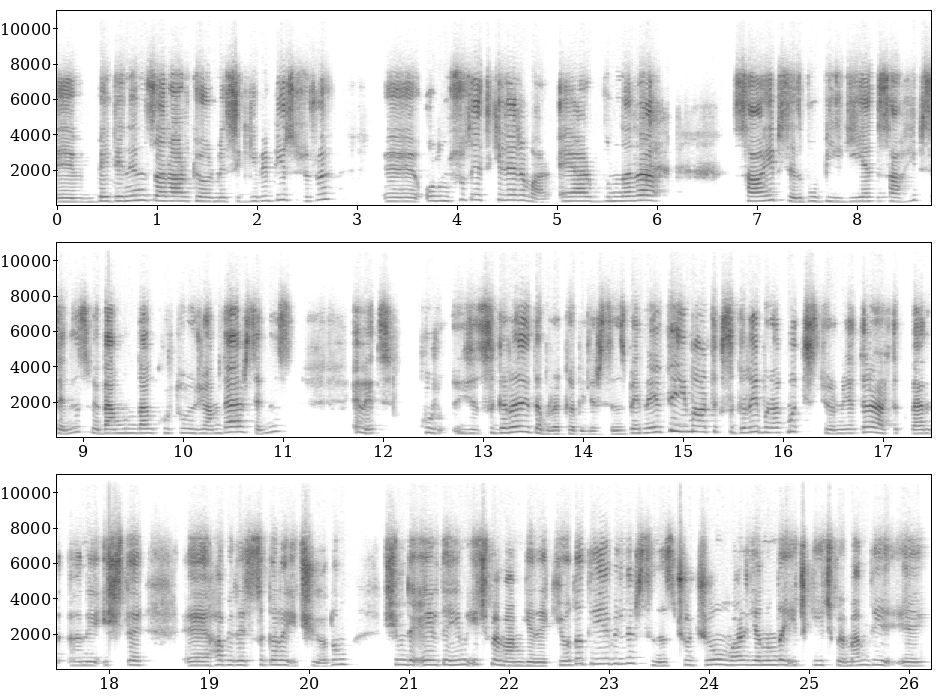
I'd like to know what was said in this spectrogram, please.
e, bedenin zarar görmesi gibi bir sürü e, olumsuz etkileri var. Eğer bunlara sahipseniz, bu bilgiye sahipseniz ve ben bundan kurtulacağım derseniz, evet kur, sigarayı da bırakabilirsiniz. Ben evdeyim artık sigarayı bırakmak istiyorum. Yeter artık ben hani işte e, habire sigara içiyordum. Şimdi evdeyim içmemem gerekiyor da diyebilirsiniz. Çocuğum var yanında içki içmemem diye, e,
